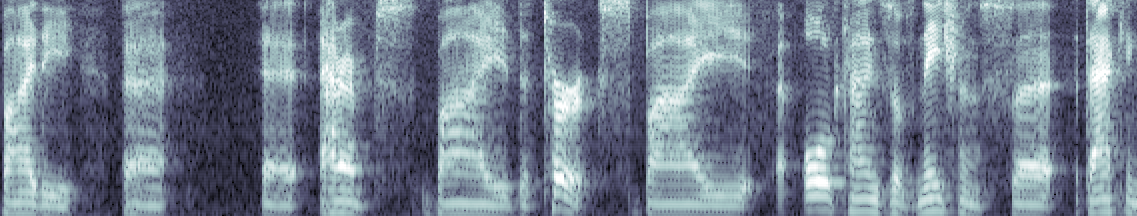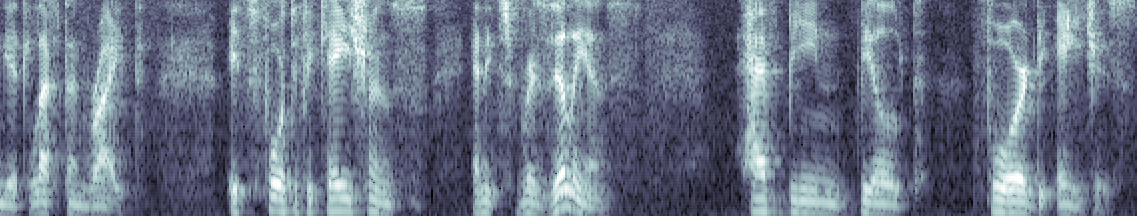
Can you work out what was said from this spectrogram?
by the uh, uh, Arabs, by the Turks, by uh, all kinds of nations uh, attacking it left and right. Its fortifications and its resilience have been built for the ages.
